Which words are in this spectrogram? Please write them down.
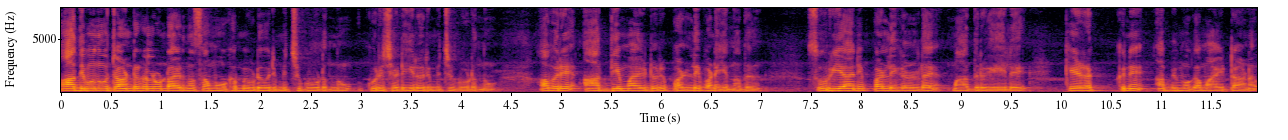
ആദിമ നൂറ്റാണ്ടുകളിലുണ്ടായിരുന്ന സമൂഹം ഇവിടെ ഒരുമിച്ച് കൂടുന്നു കുരിശടിയിൽ ഒരുമിച്ച് കൂടുന്നു. അവർ ആദ്യമായിട്ടൊരു പള്ളി പണിയുന്നത് സുറിയാനി പള്ളികളുടെ മാതൃകയിൽ കിഴക്കിന് അഭിമുഖമായിട്ടാണ്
